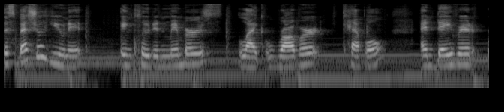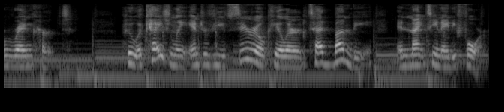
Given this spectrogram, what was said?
The special unit included members like Robert Keppel and David Reichert, who occasionally interviewed serial killer Ted Bundy in 1984.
